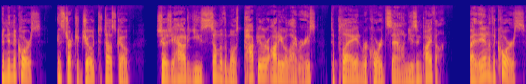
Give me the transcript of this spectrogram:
And in the course, Instructor Joe Tatusko shows you how to use some of the most popular audio libraries to play and record sound using Python. By the end of the course,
